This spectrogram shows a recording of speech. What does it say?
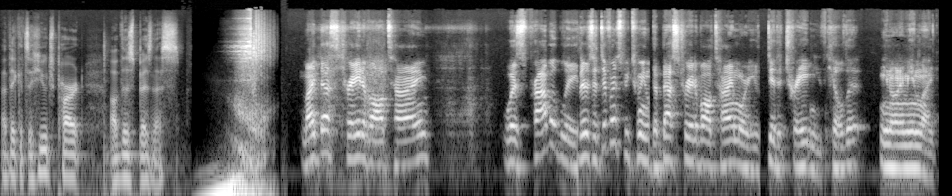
I think it's a huge part of this business. My best trade of all time was probably there's a difference between the best trade of all time where you did a trade and you killed it. You know what I mean? Like,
